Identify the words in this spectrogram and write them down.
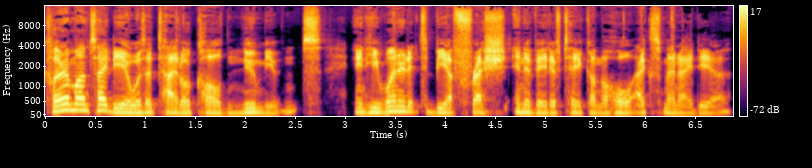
Claremont's idea was a title called New Mutants, and he wanted it to be a fresh, innovative take on the whole X Men idea.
